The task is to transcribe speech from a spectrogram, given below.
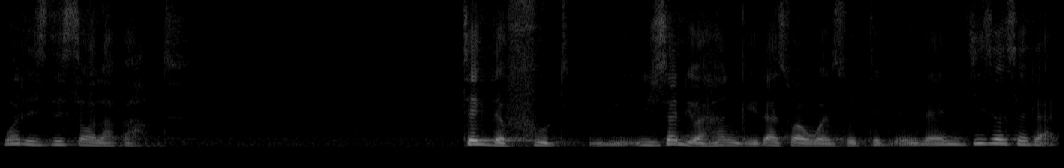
What is this all about? Take the food. You said you're hungry. That's why I went. So take. Then Jesus said that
